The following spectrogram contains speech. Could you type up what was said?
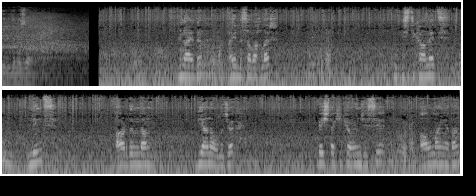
Bilginize. Günaydın, hayırlı sabahlar. İstikamet Linz, ardından Viyana olacak. 5 dakika öncesi Almanya'dan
